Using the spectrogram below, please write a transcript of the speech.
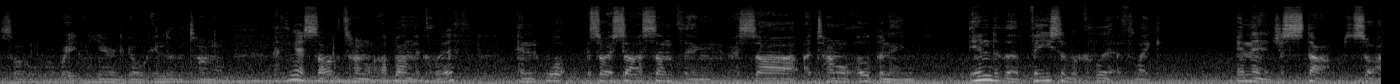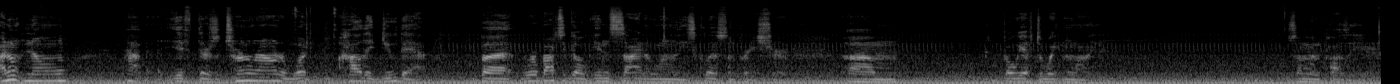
So we're waiting here to go into the tunnel. I think I saw the tunnel up on the cliff, and well, so I saw something. I saw a tunnel opening into the face of a cliff, like, and then it just stopped. So I don't know how, if there's a turnaround or what, how they do that. But we're about to go inside of one of these cliffs. I'm pretty sure. Um, but we have to wait in line. So I'm gonna pause it here.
